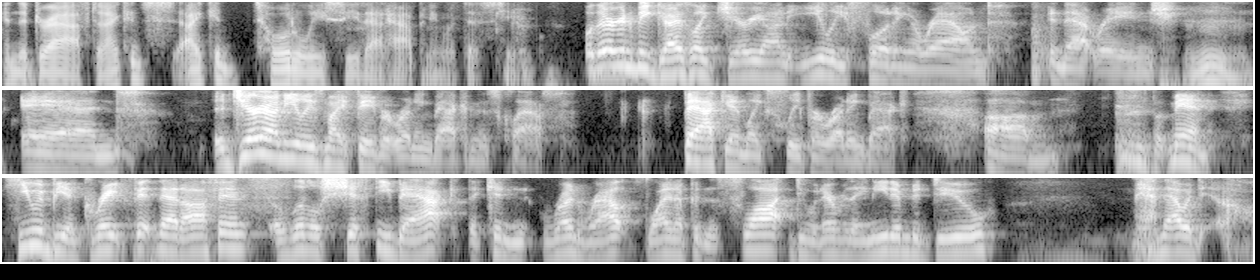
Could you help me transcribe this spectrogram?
in the draft, and I could I could totally see that happening with this team. Well, there are going to be guys like Jerrion Ealy floating around in that range, mm. and Jerrion Ealy's my favorite running back in this class. Back end like sleeper running back. Um, but man, he would be a great fit in that offense. A little shifty back that can run routes, line up in the slot, do whatever they need him to do. Man, that would. Oh,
